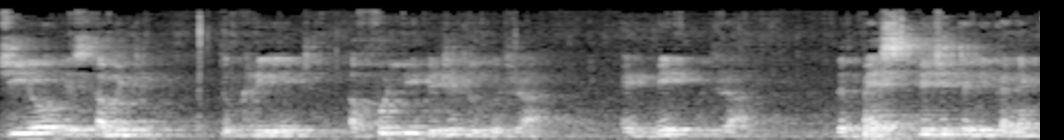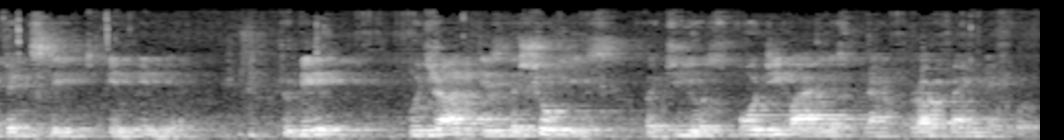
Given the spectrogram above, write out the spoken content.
Jio is committed to create a fully digital Gujarat and make Gujarat the best digitally connected state in India. Today, Gujarat is the showcase for Jio's 4G wireless broadband network.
